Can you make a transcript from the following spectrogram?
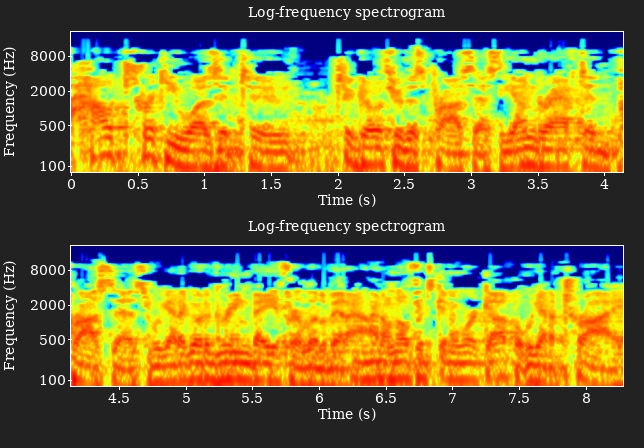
how tricky was it to to go through this process, the undrafted process? We got to go to Green Bay for a little bit. I, don't know if it's going to work out, but we got to try.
